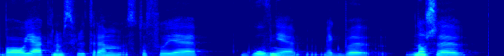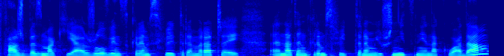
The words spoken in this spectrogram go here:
bo ja krem z filtrem stosuję głównie jakby noszę twarz bez makijażu, więc krem z filtrem raczej e, na ten krem z filtrem już nic nie nakładam.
